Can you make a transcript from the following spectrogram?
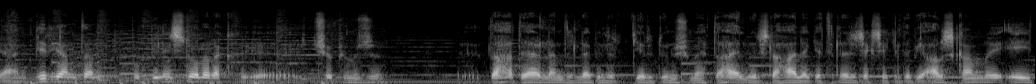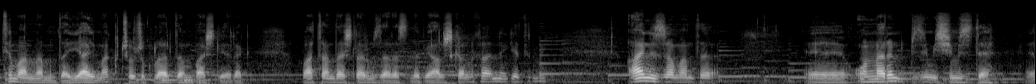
Yani bir yandan bu bilinçli olarak e, çöpümüzü e, daha değerlendirilebilir, geri dönüşme daha elverişli hale getirilecek şekilde bir alışkanlığı eğitim anlamında yaymak, çocuklardan başlayarak vatandaşlarımız arasında bir alışkanlık haline getirmek. Aynı zamanda e, onların bizim işimizde e,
